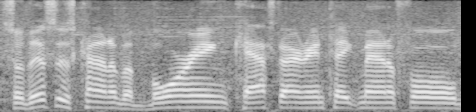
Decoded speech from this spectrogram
So this is kind of a boring cast iron intake manifold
